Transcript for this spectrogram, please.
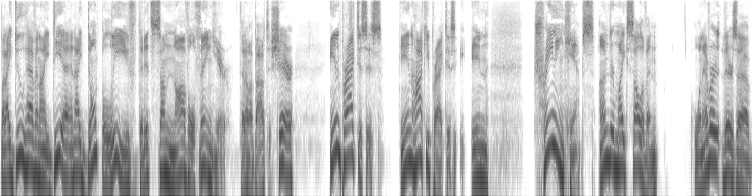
But I do have an idea and I don't believe that it's some novel thing here that I'm about to share in practices, in hockey practice, in training camps under Mike Sullivan. Whenever there's a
